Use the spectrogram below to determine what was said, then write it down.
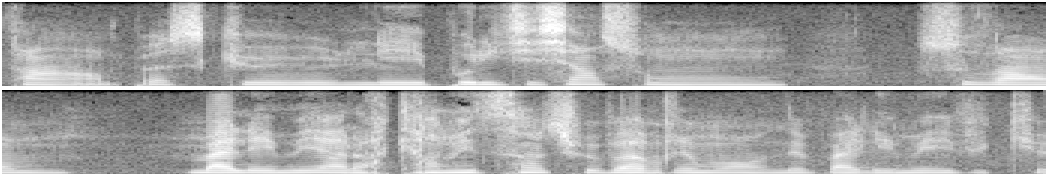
Enfin, parce que les politiciens sont souvent mal aimés, alors qu'un médecin, tu peux pas vraiment ne pas l'aimer vu que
